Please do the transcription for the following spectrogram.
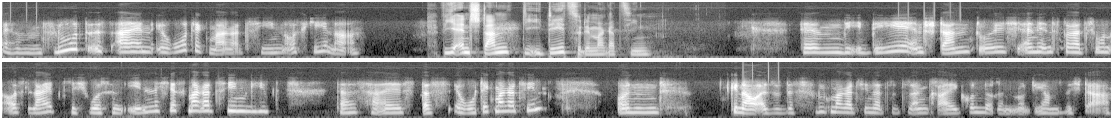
Ähm, Flut ist ein Erotikmagazin aus Jena. Wie entstand die Idee zu dem Magazin? Ähm, die Idee entstand durch eine Inspiration aus Leipzig, wo es ein ähnliches Magazin gibt. Das heißt das Erotikmagazin. Und genau, also das Flutmagazin hat sozusagen drei Gründerinnen und die haben sich da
